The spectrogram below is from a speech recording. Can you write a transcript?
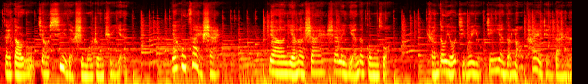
再倒入较细的石磨中去研。然后再筛，这样研了筛，筛了研的工作，全都有几位有经验的老太监担任，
